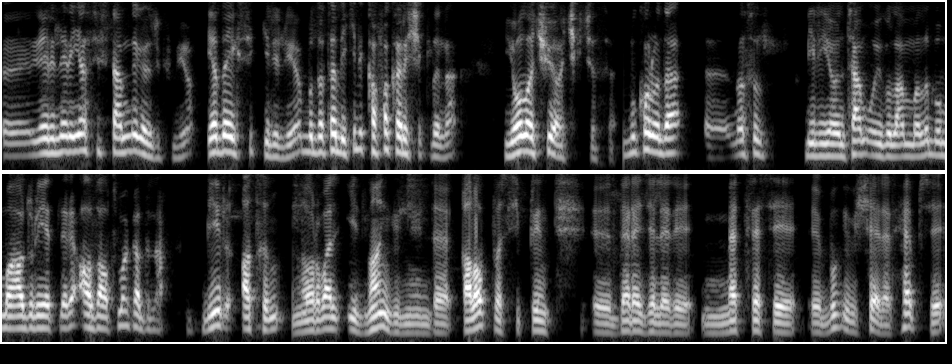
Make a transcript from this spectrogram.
e, verileri ya sistemde gözükmüyor ya da eksik giriliyor. Bu da tabii ki bir kafa karışıklığına yol açıyor açıkçası. Bu konuda e, nasıl bir yöntem uygulanmalı bu mağduriyetleri azaltmak adına? bir atın normal idman günlüğünde galop ve sprint e, dereceleri, metresi e, bu gibi şeyler hepsi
